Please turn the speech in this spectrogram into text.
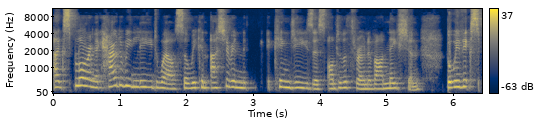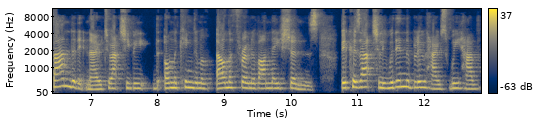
exploring like how do we lead well so we can usher in King Jesus onto the throne of our nation. But we've expanded it now to actually be on the kingdom of on the throne of our nations, because actually within the Blue House we have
